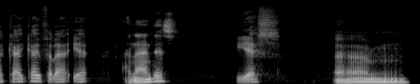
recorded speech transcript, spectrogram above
Okay, go for that. Yeah. Hernandez, Yes. um,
